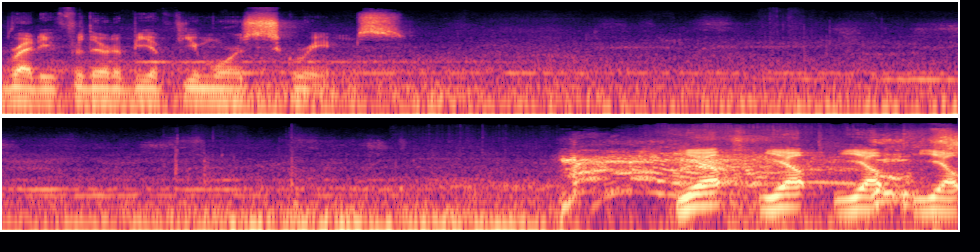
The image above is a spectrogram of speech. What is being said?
ready for there to be a few more screams. Yep, yep, yep, yep.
